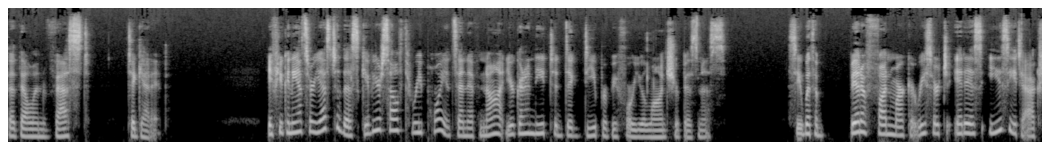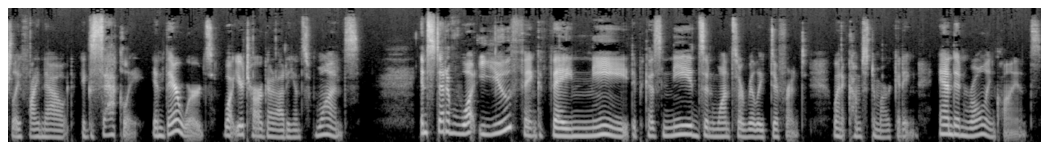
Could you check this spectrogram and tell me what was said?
that they'll invest to get it? If you can answer yes to this, give yourself three points, and if not, you're going to need to dig deeper before you launch your business. See, with a bit of fun market research, it is easy to actually find out exactly, in their words, what your target audience wants instead of what you think they need, because needs and wants are really different when it comes to marketing and enrolling clients.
